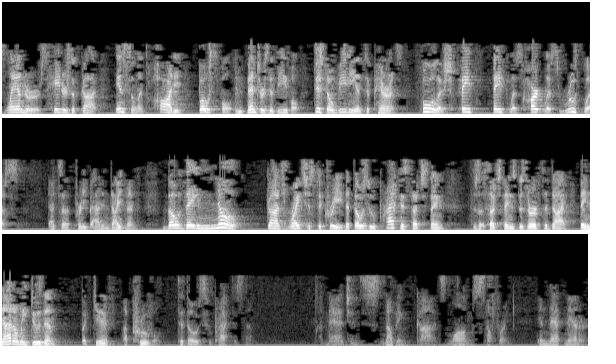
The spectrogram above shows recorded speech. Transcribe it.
slanderers, haters of God, insolent, haughty, boastful, inventors of evil, disobedient to parents, foolish, faith, faithless, heartless, ruthless. That's a pretty bad indictment. Though they know God's righteous decree that those who practice such thing, such things deserve to die, they not only do them, but give approval to those who practice them. Imagine snubbing God's long suffering in that manner.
